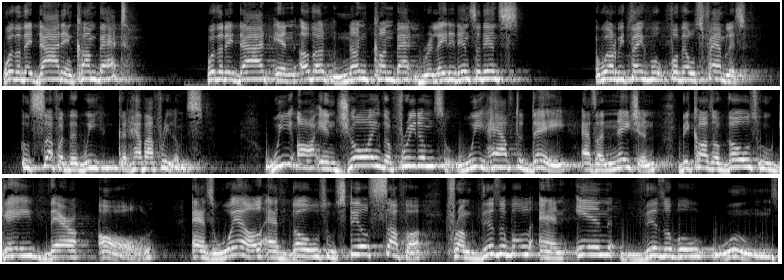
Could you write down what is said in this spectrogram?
whether they died in combat, whether they died in other non combat related incidents. We ought to be thankful for those families who suffered that we could have our freedoms. We are enjoying the freedoms we have today as a nation because of those who gave their all as well as those who still suffer from visible and invisible wounds.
